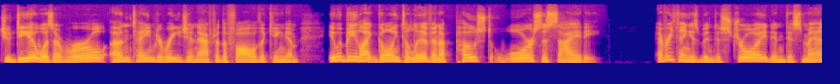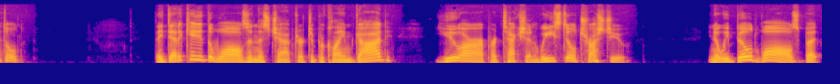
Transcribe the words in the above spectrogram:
Judea was a rural, untamed region after the fall of the kingdom. It would be like going to live in a post war society. Everything has been destroyed and dismantled. They dedicated the walls in this chapter to proclaim God, you are our protection. We still trust you. You know, we build walls, but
